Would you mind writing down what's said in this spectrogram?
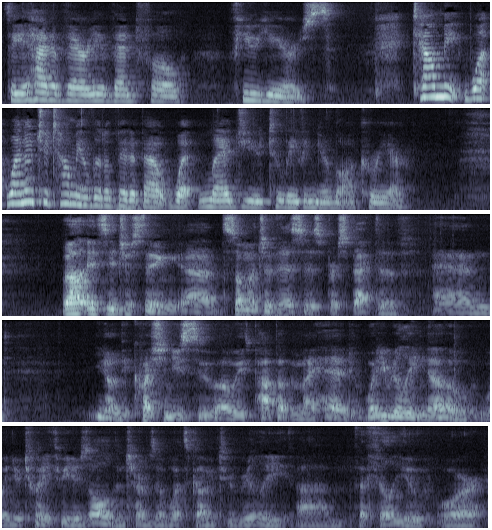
So you had a very eventful few years. Tell me, what, why don't you tell me a little bit about what led you to leaving your law career? Well, it's interesting. Uh, so much of this is perspective. And you know, the question used to always pop up in my head what do you really know when you're 23 years old in terms of what's going to really um, fulfill you or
